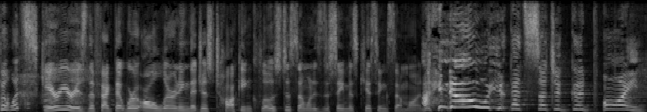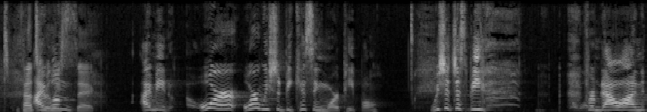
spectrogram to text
But what's scarier is the fact that we're all learning that just talking close to someone is the same as kissing someone. I know you, that's such a good point. That's I really will- sick. I mean, or or we should be kissing more people. We should just be from now on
